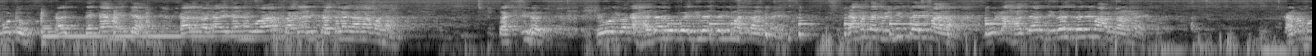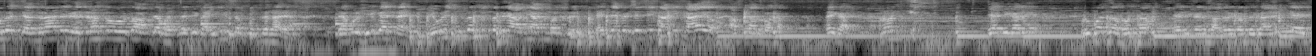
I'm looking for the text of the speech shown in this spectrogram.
मोठो. काल ते काय माहित्या? काल बघा एकाने बुवा चांगल्याने चंद्र गाणं म्हणा. साक्षीवर मी बोल बघा हजार रुपये दिलं तरी म्हणणार नाही. त्या म्हणतात म्युझिक तरी मारा. बोललं हजार दिलंच तरी मारणार नाही. कारण बोलत चंद्र आणि वेद्राचं बोलतो आमच्या भजनाची काहीही संबंध नाही. त्यामुळे ही काय नाही. एवढी सुंदर सुंदर गाणी आम्ही म्हणतोय. त्याच्यापेक्षा ती गाणी काय हो, असणार बघा. नाही काय म्हणून या ठिकाणी रूपाचा अभंग या ठिकाणी सादर करतो गाणी जी आहेत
